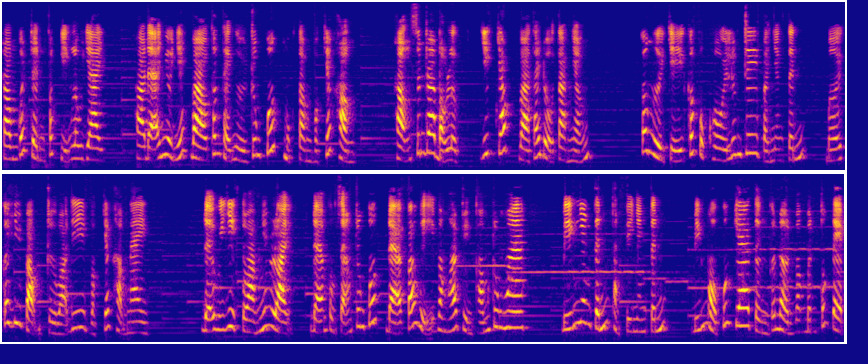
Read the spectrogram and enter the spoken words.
Trong quá trình phát triển lâu dài, họ đã nhồi nhét vào thân thể người Trung Quốc một tầng vật chất hận. Hận sinh ra bạo lực, giết chóc và thái độ tàn nhẫn. Con người chỉ có phục hồi lương tri và nhân tính mới có hy vọng trừ bỏ đi vật chất hận này. Để hủy diệt toàn nhân loại, Đảng Cộng sản Trung Quốc đã phá hủy văn hóa truyền thống Trung Hoa, biến nhân tính thành phi nhân tính, biến một quốc gia từng có nền văn minh tốt đẹp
